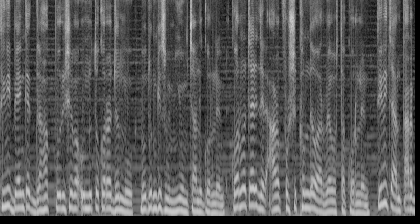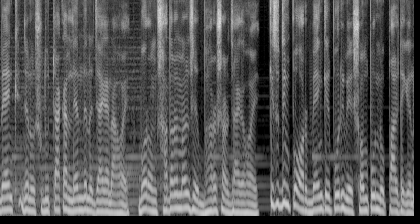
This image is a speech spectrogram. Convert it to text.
তিনি ব্যাংকের গ্রাহক পরিষেবা উন্নত করার জন্য নতুন কিছু নিয়ম চালু করলেন। কর্মচারীদের আরও প্রশিক্ষণ দেওয়ার ব্যবস্থা করলেন। তিনি চান তার ব্যাংক যেন শুধু টাকার লেনদেনের জায়গা না হয়, বরং সাধারণ মানুষের ভরসার জায়গা হয়। কিছুদিন পর ব্যাংকের পরিবেশ সম্পূর্ণ পাল্টে গেল।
